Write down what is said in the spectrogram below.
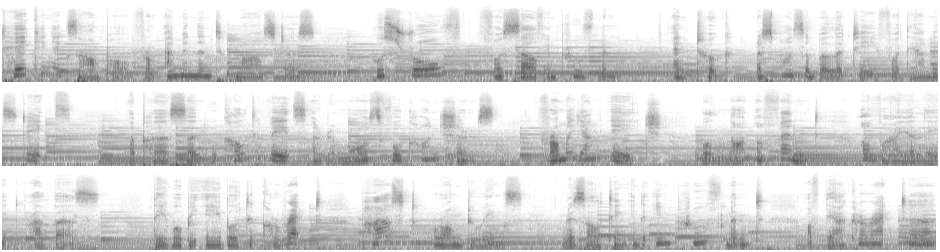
Taking example from eminent masters who strove for self improvement and took responsibility for their mistakes. A person who cultivates a remorseful conscience from a young age will not offend or violate others. They will be able to correct past wrongdoings resulting in the improvement of their character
